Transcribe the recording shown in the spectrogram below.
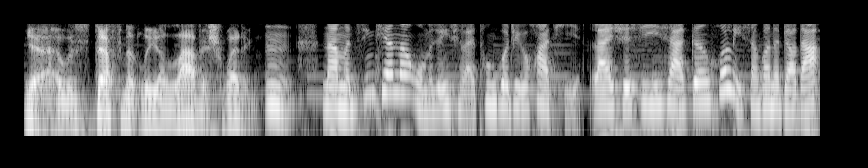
Yeah, it was definitely a lavish wedding. 嗯，那么今天呢，我们就一起来通过这个话题来学习一下跟婚礼相关的表达。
